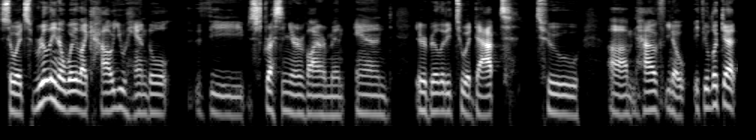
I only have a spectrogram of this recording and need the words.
So it's really, in a way, like how you handle the stress in your environment and your ability to adapt to um, have, you know, if you look at,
